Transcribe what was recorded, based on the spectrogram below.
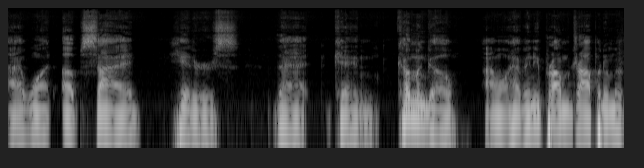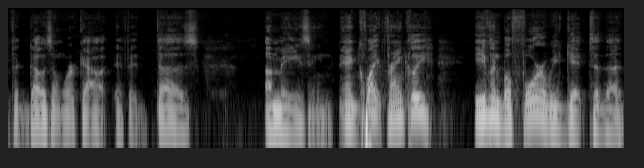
I want upside hitters that can come and go. I won't have any problem dropping them if it doesn't work out. If it does, amazing. And quite frankly, even before we get to the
